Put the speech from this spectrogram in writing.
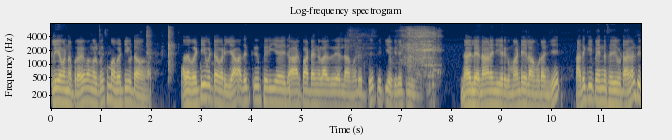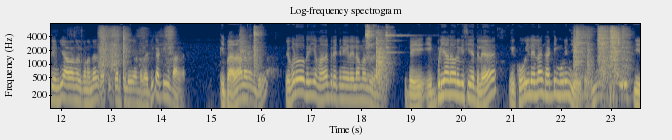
கிளியர் பண்ண பிறகு இவங்க போய் சும்மா வெட்டி விட்டாங்க அதை வெட்டி விட்டபடியா அதுக்கு பெரிய இது ஆர்ப்பாட்டங்கள் அது எல்லாம் எடுத்து பெரிய பிரச்சனை அதில் நாலஞ்சு பேருக்கு மண்டையெல்லாம் முடிஞ்சு அதுக்கு இப்போ என்ன செய்து விட்டாங்க? திரும்பி அவங்க கொண்டு வந்து அதை பிக்சர் சிலையை ஒன்று வச்சு கட்டி விட்டாங்க. இப்போ அதால் வந்து எவ்வளவு பெரிய மத பிரச்சனைகள் எல்லாம் வந்தது. இப்போ இப்படியான ஒரு விஷயத்துல கோயிலெல்லாம் கட்டி முடிஞ்சு இருக்கு.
